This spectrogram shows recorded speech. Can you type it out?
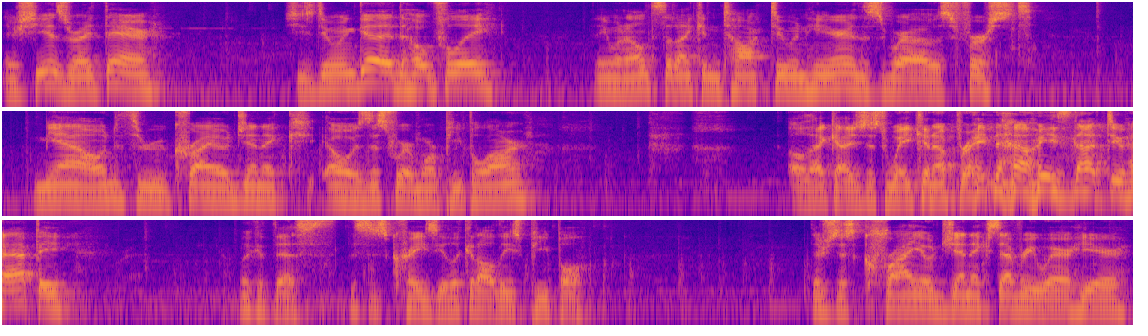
There she is right there. She's doing good, hopefully. Anyone else that I can talk to in here? This is where I was first meowed through cryogenic. Oh, is this where more people are? Oh, that guy's just waking up right now. He's not too happy. Look at this. This is crazy. Look at all these people. There's just cryogenics everywhere here.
